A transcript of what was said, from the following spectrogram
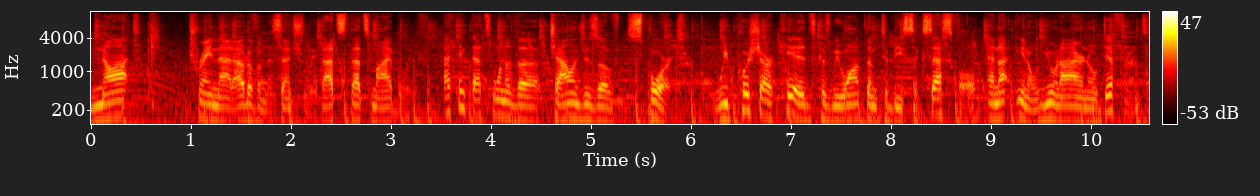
not train that out of them essentially. That's, that's my belief. I think that's one of the challenges of sport. We push our kids because we want them to be successful. And I, you know, you and I are no different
